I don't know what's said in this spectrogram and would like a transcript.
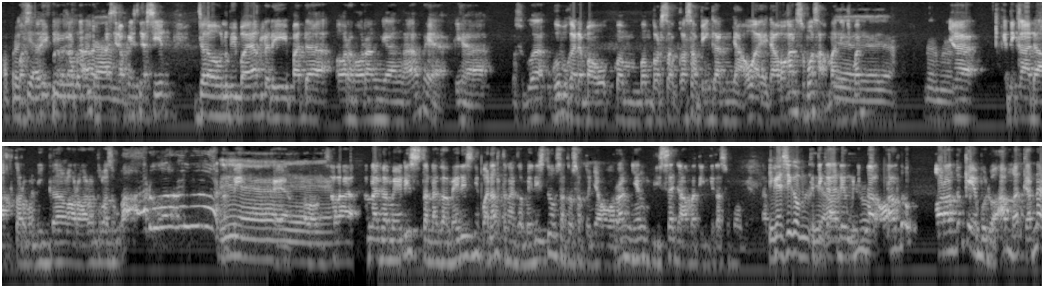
apresiasi dikasih apresiasi jauh lebih banyak daripada orang-orang yang apa ya ya maksud gue gue bukannya mau mem memperkesampingkan nyawa ya nyawa kan semua sama nih Iya, cuman iya, iya. Benar-benar. ya ketika ada aktor meninggal orang-orang tuh langsung aduh, aduh. tapi Iya, kayak iya, kalau iya. misalnya tenaga medis tenaga medis nih padahal tenaga medis tuh satu-satunya orang yang bisa nyelamatin kita semua men. tapi Iya gak sih kok ketika Iya, ada yang hero. meninggal orang tuh orang tuh kayak bodoh amat karena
